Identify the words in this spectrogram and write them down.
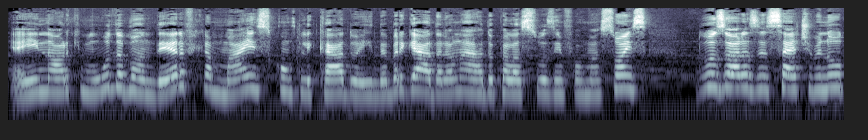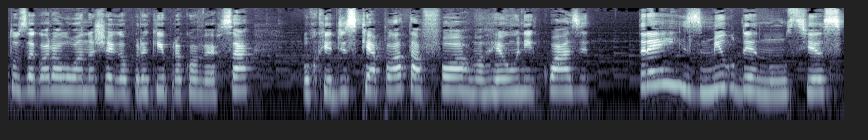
E aí, na hora que muda a bandeira, fica mais complicado ainda. Obrigada, Leonardo, pelas suas informações. Duas horas e sete minutos. Agora a Luana chega por aqui para conversar, porque diz que a plataforma reúne quase 3 mil denúncias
